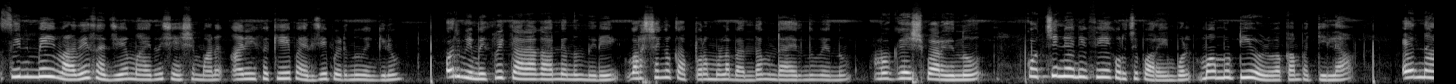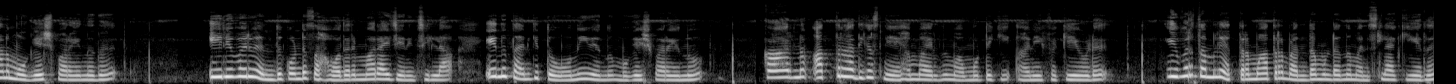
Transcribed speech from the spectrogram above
സിനിമയിൽ വളരെ സജീവമായതിനു ശേഷമാണ് അനീഫയ്ക്കയെ പരിചയപ്പെടുന്നുവെങ്കിലും ഒരു മിമിക്രി കലാകാരൻ എന്ന നിലയിൽ വർഷങ്ങൾക്കപ്പുറമുള്ള ബന്ധമുണ്ടായിരുന്നുവെന്നും മുകേഷ് പറയുന്നു. കൊച്ചിൻ അനീഫയെക്കുറിച്ച് പറയുമ്പോൾ മമ്മൂട്ടിയെ ഒഴിവാക്കാൻ പറ്റില്ല എന്നാണ് മുകേഷ് പറയുന്നത്. ഇരുവരും എന്തുകൊണ്ട് സഹോദരന്മാരായി ജനിച്ചില്ല എന്ന് തനിക്ക് തോന്നിയെന്നും മുകേഷ് പറയുന്നു. കാരണം അത്ര അധികം സ്നേഹമായിരുന്നു മമ്മൂട്ടിക്ക് ഹനീഫക്കയോട് ഇവർ തമ്മിൽ എത്രമാത്രം ബന്ധമുണ്ടെന്ന് മനസ്സിലാക്കിയത്?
